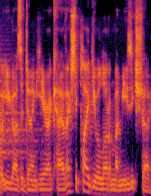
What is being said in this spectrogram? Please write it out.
like what you guys are doing here. Okay, I've actually played you a lot on my music show.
